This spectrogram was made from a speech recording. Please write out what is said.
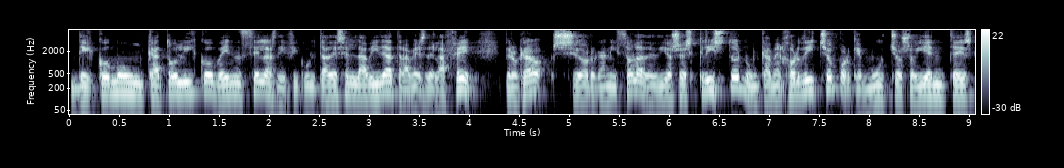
de cómo un católico vence las dificultades en la vida a través de la fe. Pero claro, se organizó la de Dios es Cristo, nunca mejor dicho, porque muchos oyentes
